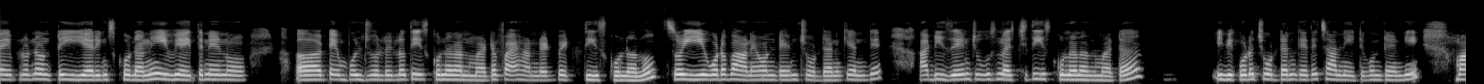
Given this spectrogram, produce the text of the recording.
టైప్‌లోనే ఉంటాయి ఇయర్ రింగ్స్ కూడాని. ఇవి అయితే నేను టెంపుల్ జ్యువెలరీలో తీసుకున్నాననమాట. 500 పెట్టి తీసుకున్నాను. సో, ఇవి కూడా బాగానే ఉంటాయని చూడడానికి అంటే ఆ డిజైన్ చూసి నచ్చి తీసుకున్నాను అనమాట ఇవి కూడా చూడ్డానికైతే చాలా నీట్‌గా ఉంటాయండి. మా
